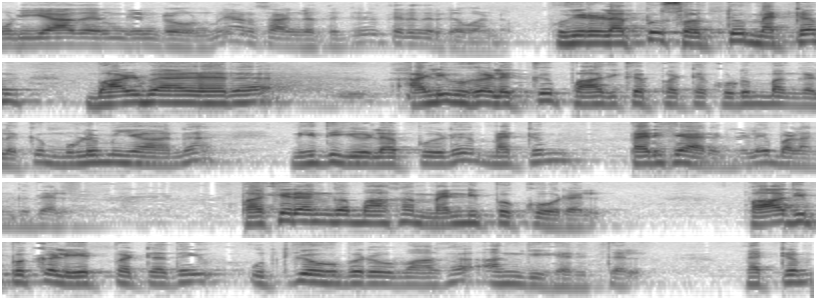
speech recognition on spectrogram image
முடியாது என்கின்ற உண்மை அரசாங்கத்துக்கு தெரிந்திருக்க வேண்டும். உயிரிழப்பு சொத்து மற்றும் வாழ்வாதார அழிவுகளுக்கு பாதிக்கப்பட்ட குடும்பங்களுக்கு முழுமையான நிதி இழப்பீடு மற்றும் பரிகாரங்களை வழங்குதல். பகிரங்கமாக மன்னிப்பு கோரல். பாதிப்புகள் ஏற்பட்டதை உத்தியோகபூர்வமாக அங்கீகரித்தல் மற்றும்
